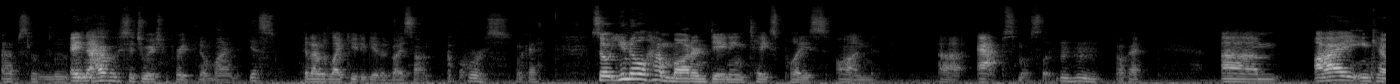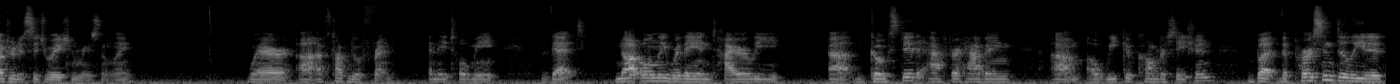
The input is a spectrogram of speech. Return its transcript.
Absolutely. And I have a situation for you, if you don't mind, yes, that I would like you to give advice on. of course. Okay. So you know how modern dating takes place on uh, apps mostly. Mm-hmm. Okay. Um, I encountered a situation recently where uh, I was talking to a friend, and they told me that not only were they entirely uh, ghosted after having um, a week of conversation, but the person deleted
